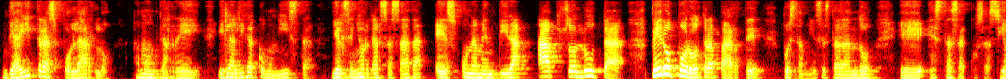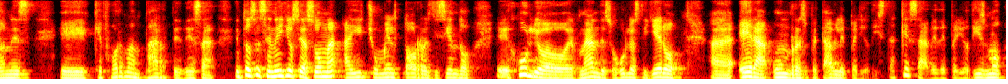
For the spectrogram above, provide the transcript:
De ahí traspolarlo a Monterrey y la Liga Comunista y el señor Garza Sada es una mentira absoluta. Pero por otra parte, pues también se está dando eh, estas acusaciones eh, que forman parte de esa. Entonces en ello se asoma ahí Chumel Torres diciendo, eh, Julio Hernández o Julio Astillero ah, era un respetable periodista. ¿Qué sabe de periodismo?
